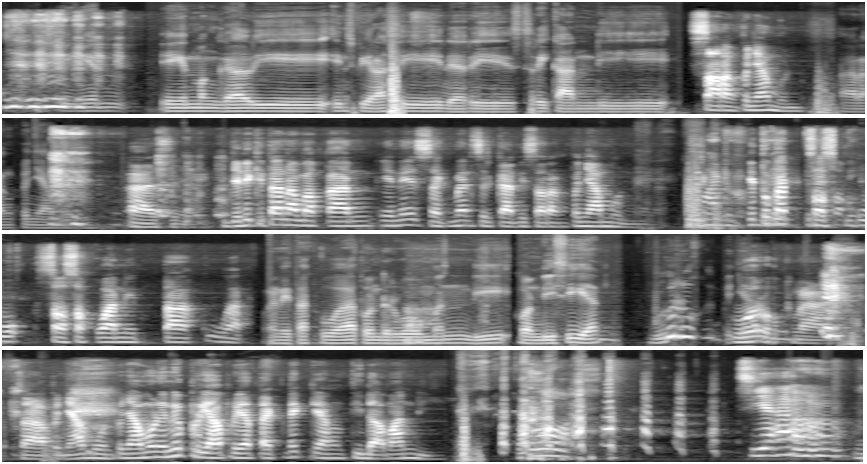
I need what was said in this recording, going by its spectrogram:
Ingin ingin menggali inspirasi dari Sri Kandi Sarang penyamun. sarang penyamun. Asik. Jadi kita namakan ini segmen Serikandi Sarang Penyamun. Waduh. Itu kan sosok sosok wanita kuat, Wanita kuat Wonder Woman di kondisi yang buruk. penyamun. buruk. Nah, sa penyamun. Penyamun ini pria-pria teknik yang tidak mandi. Oh. Siap.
